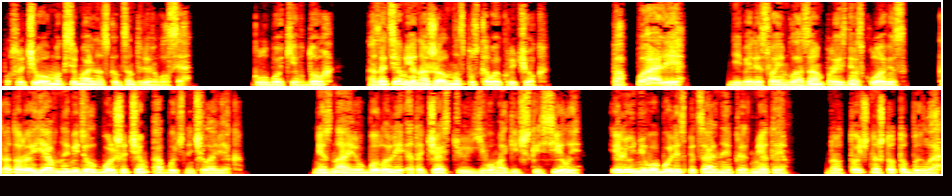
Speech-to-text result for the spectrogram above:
после чего максимально сконцентрировался. Глубокий вдох, а затем я нажал на спусковой крючок. «Попали!» не веря своим глазам, произнес Кловис, который явно видел больше, чем обычный человек. Не знаю, было ли это частью его магической силы, или у него были специальные предметы, но точно что-то было,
